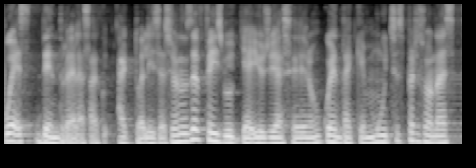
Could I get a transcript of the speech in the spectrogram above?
pues dentro de las actualizaciones de Facebook ya ellos ya se dieron cuenta que muchas personas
